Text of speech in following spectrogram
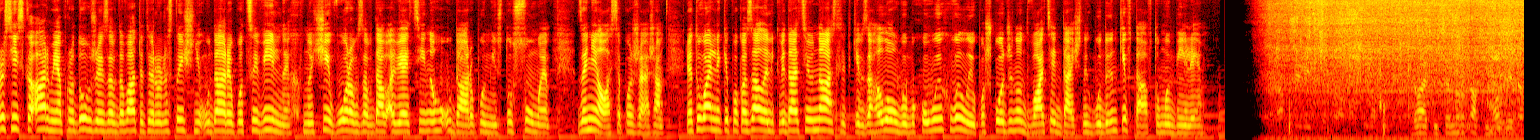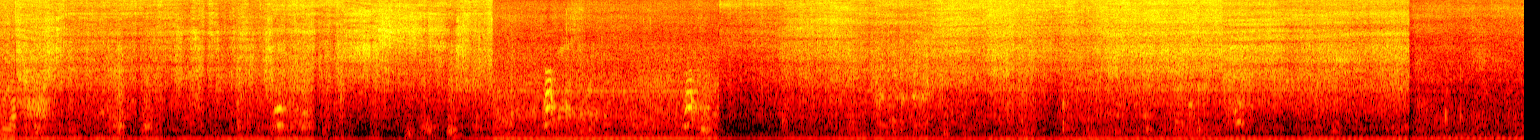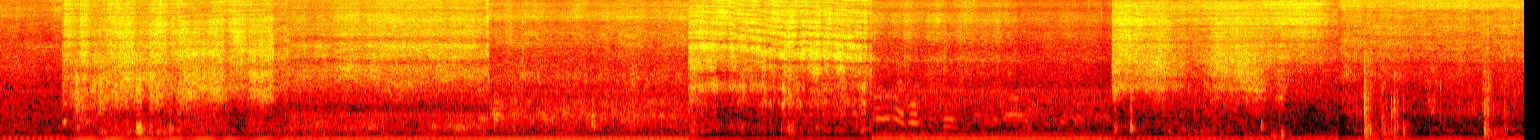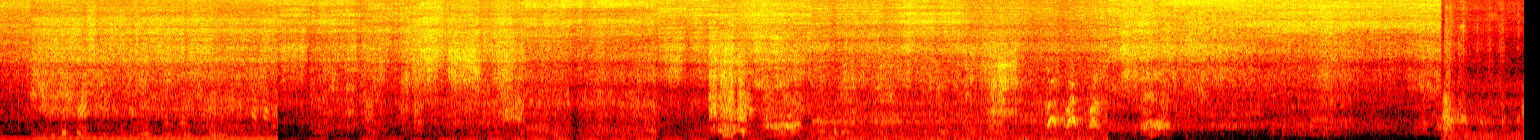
Російська армія продовжує завдавати терористичні удари по цивільних. Вночі ворог завдав авіаційного удару по місту Суми. Зайнялася пожежа. Рятувальники показали ліквідацію наслідків. Загалом вибуховою хвилею пошкоджено 20 дачних будинків та автомобілі.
